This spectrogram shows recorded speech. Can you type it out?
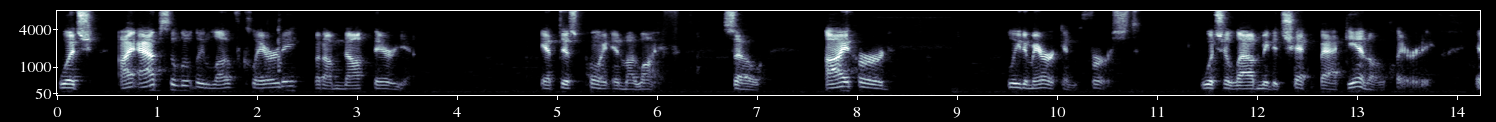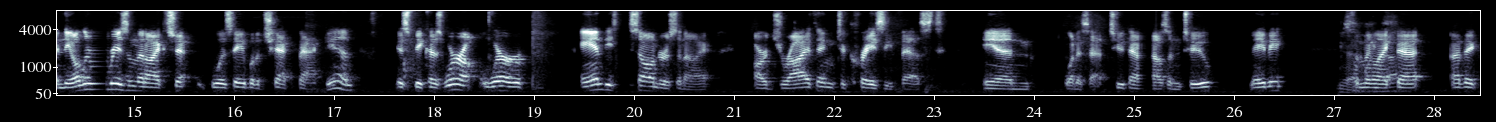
which I absolutely love clarity, but I'm not there yet at this point in my life. So I heard Bleed American first, which allowed me to check back in on clarity. And the only reason that I che- was able to check back in is because we're, we're Andy Saunders and I are driving to Krazy Fest in what is that, 2002, maybe? Yeah. something like that. I think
